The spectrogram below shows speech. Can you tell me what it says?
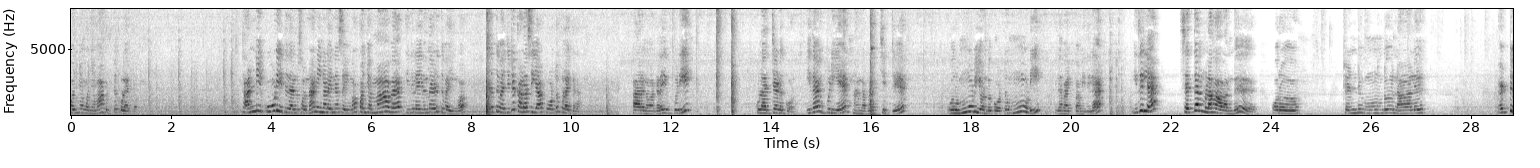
கொஞ்சம் கொஞ்சமாக விட்டு குழைப்போம். தண்ணி கூடிட்டுதுன்னு சொன்னால் நீங்கள் என்ன செய்யுங்க? கொஞ்சம் மாவை இதில் இருந்து எடுத்து வைங்க எடுத்து வச்சுட்டு கடைசியாக போட்டு குழைக்கலாம். பாருங்க மக்களை இப்படி குழச்செடுக்கணும் இதை இப்படியே நாங்கள் வச்சுட்டு ஒரு மூடி ஒன்று போட்டு மூடி இதை வைப்போம் இதில். இதில் செத்தல் மிளகாய் வந்து ஒரு ரெண்டு மூன்று நாலு எட்டு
